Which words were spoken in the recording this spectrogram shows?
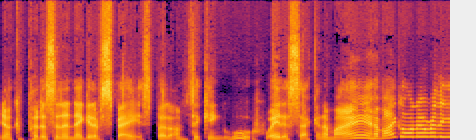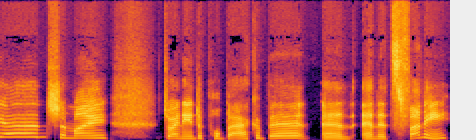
you know could put us in a negative space but i'm thinking ooh wait a second am i have i gone over the edge am i do i need to pull back a bit and and it's funny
